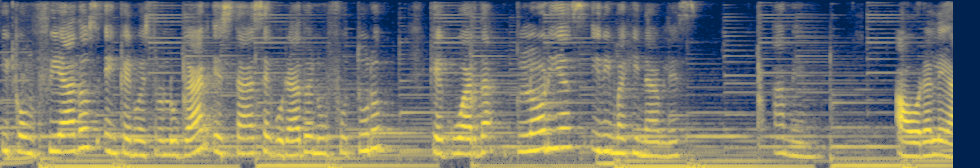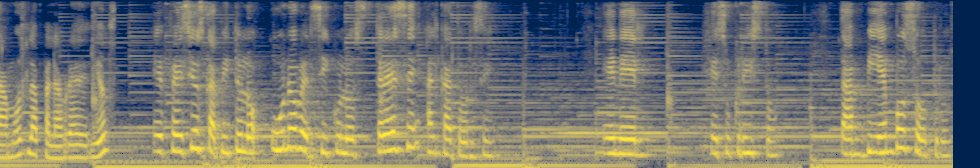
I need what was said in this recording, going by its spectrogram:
y confiados en que nuestro lugar está asegurado en un futuro que guarda glorias inimaginables. Amén. Ahora leamos la palabra de Dios. Efesios capítulo 1 versículos 13 al 14. En él, Jesucristo, también vosotros,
